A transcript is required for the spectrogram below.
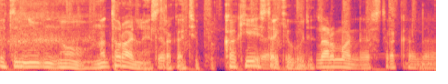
это не, ну, натуральная строка, типа. Как есть, да, так и будет. Нормальная строка, да.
